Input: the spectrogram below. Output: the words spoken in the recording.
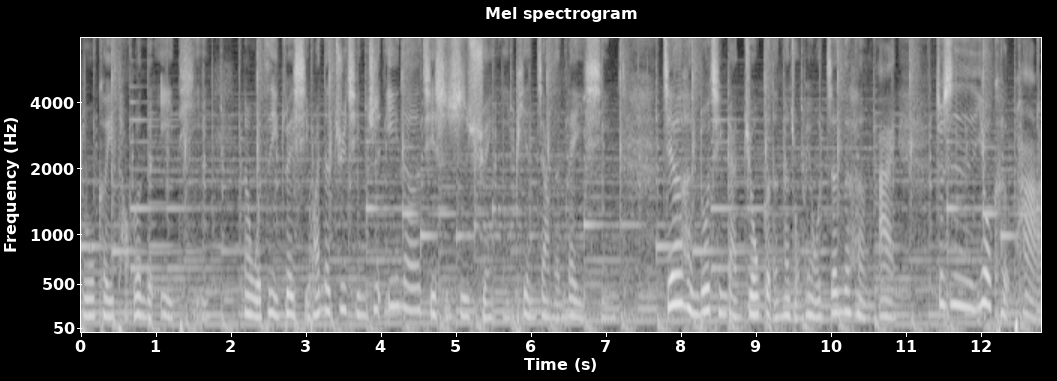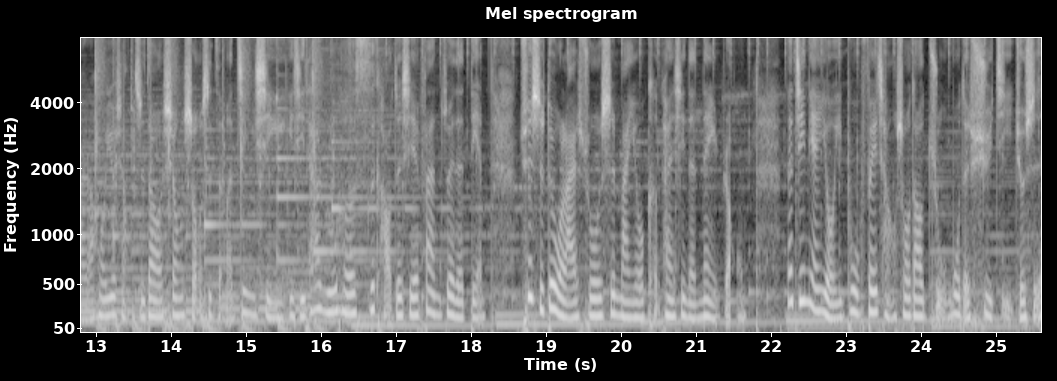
多可以讨论的议题。那我自己最喜欢的剧情之一呢，其实是悬疑片这样的类型，结合很多情感纠葛的那种片，我真的很爱。就是又可怕，然后又想知道凶手是怎么进行，以及他如何思考这些犯罪的点，确实对我来说是蛮有可看性的内容。那今年有一部非常受到瞩目的续集，就是《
